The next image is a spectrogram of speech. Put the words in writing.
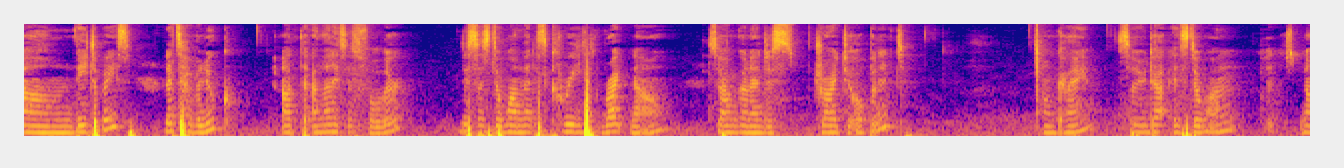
um, database. Let's have a look at the analysis folder this is the one that is created right now so I'm gonna just try to open it okay so that is the one no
